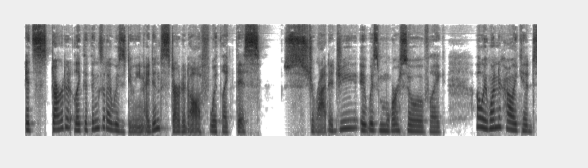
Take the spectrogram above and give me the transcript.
it started like the things that i was doing i didn't start it off with like this strategy it was more so of like oh i wonder how i could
